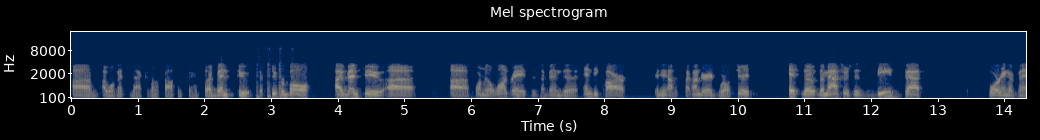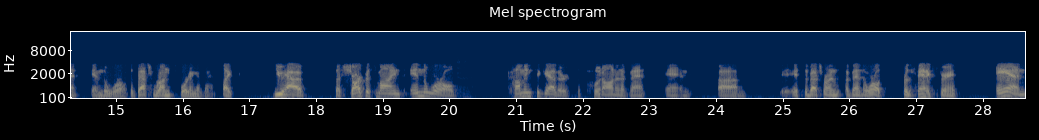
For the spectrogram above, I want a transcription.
Um, I won't mention that because I'm a Falcons fan. So I've been to a Super Bowl. I've been to uh, uh, Formula One races. I've been to IndyCar, Indianapolis 500, World Series. It, the, the Masters is the best sporting event in the world, the best run sporting event. Like you have the sharpest minds in the world coming together to put on an event, and um, it's the best run event in the world for the fan experience. And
